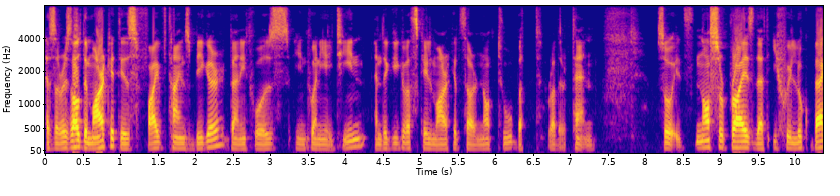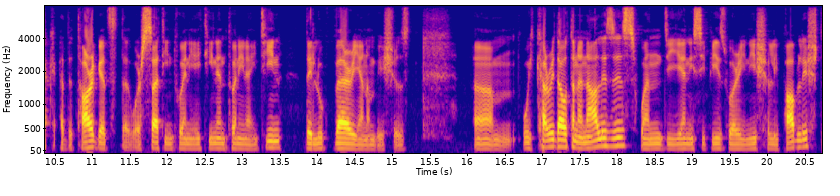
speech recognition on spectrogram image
As a result, the market is five times bigger than it was in 2018, and the gigawatt scale markets are not two, but rather 10. So it's no surprise that if we look back at the targets that were set in 2018 and 2019, they look very unambitious um, we carried out an analysis when the NECPs were initially published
